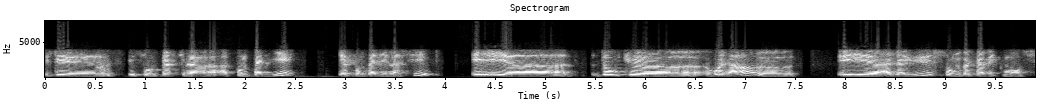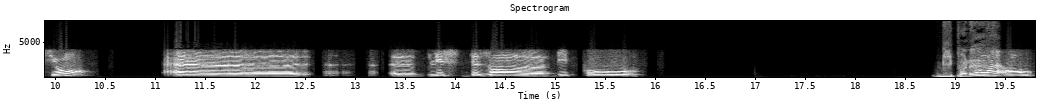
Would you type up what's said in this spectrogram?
c'était son père qui l'a accompagné, qui accompagnait ma fille. Et euh, donc, euh, voilà. et elle a eu son bac avec mention. plus deux ans bipo... Bipolaire? On...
